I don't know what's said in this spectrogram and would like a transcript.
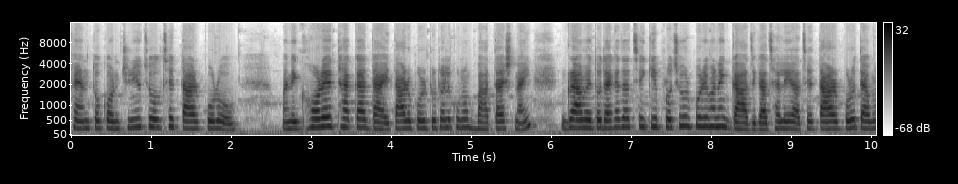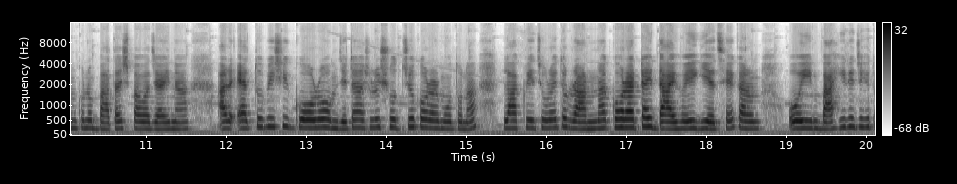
ফ্যান তো কন্টিনিউ চলছে, তারপরেও মানে ঘরে থাকা দায়, তার উপরে টোটালি কোনো বাতাস নাই। গ্রামে তো দেখা যাচ্ছে কি প্রচুর পরিমাণে গাছগাছালি আছে তারপরেও তেমন কোনো বাতাস পাওয়া যায় না। আর এত বেশি গরম, যেটা আসলে সহ্য করার মতো না। লাকড়ি চোড়ায় তো রান্না করাটাই দায় হয়ে গিয়েছে, কারণ ওই বাহিরে যেহেতু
